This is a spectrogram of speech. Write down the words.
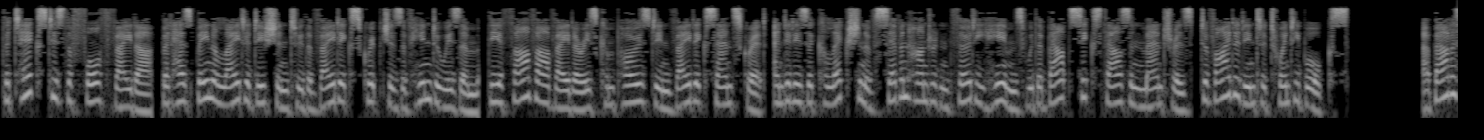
The text is the fourth Veda, but has been a late addition to the Vedic scriptures of Hinduism. The Atharvaveda is composed in Vedic Sanskrit, and it is a collection of 730 hymns with about 6,000 mantras, divided into 20 books. About a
